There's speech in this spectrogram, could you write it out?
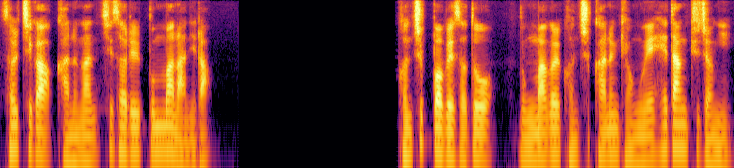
설치가 가능한 시설일 뿐만 아니라 건축법에서도 농막을 건축하는 경우에 해당 규정이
